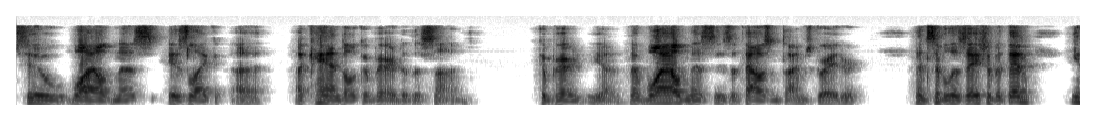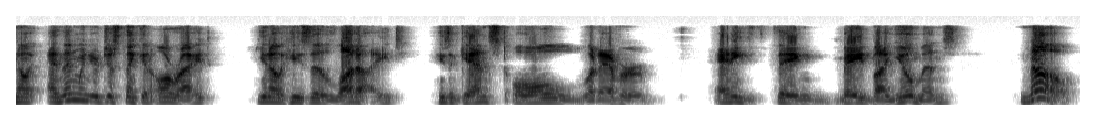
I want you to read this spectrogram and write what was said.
to wildness is like a, a candle compared to the sun. Compared, yeah, the wildness is a thousand times greater than civilization. But then, you know, and then when you're just thinking, all right, you know, he's a Luddite, he's against all whatever anything made by humans. No,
